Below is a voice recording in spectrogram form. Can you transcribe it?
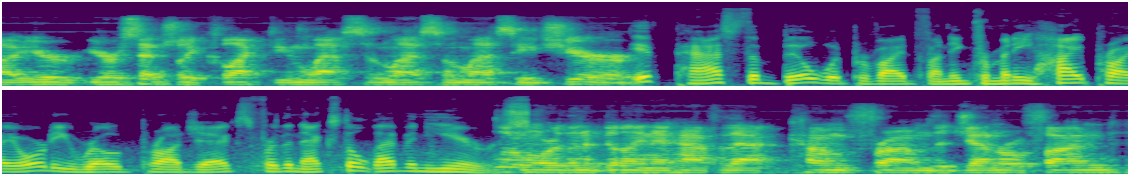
uh, you're you're essentially collecting less and less and less each year. If passed, the bill would provide funding for many high priority road projects for the next 11 years. A little more than a billion and a half of that come from the general fund.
